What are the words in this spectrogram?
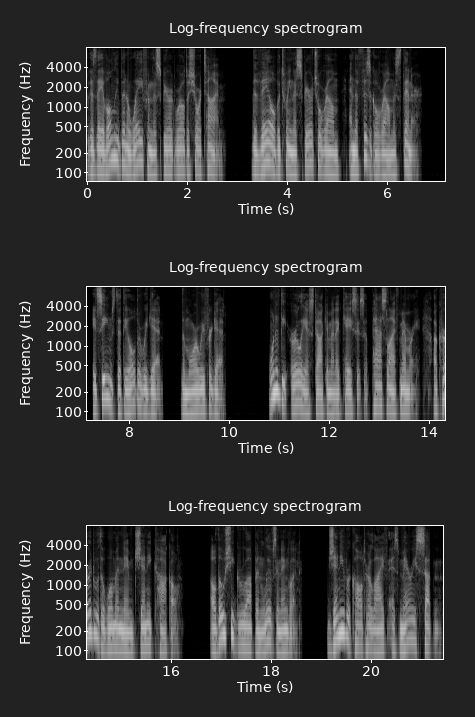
because they have only been away from the spirit world a short time. The veil between the spiritual realm and the physical realm is thinner. It seems that the older we get, the more we forget. One of the earliest documented cases of past life memory occurred with a woman named Jenny Cockle. Although she grew up and lives in England, Jenny recalled her life as Mary Sutton,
